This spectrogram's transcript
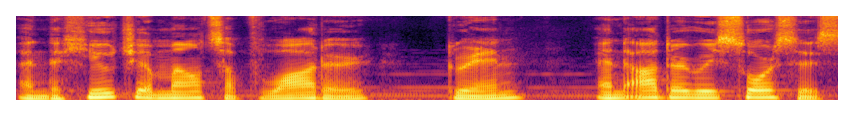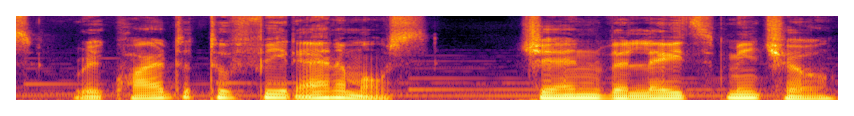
and the huge amounts of water, grain, and other resources required to feed animals. Jane Velez Mitchell,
